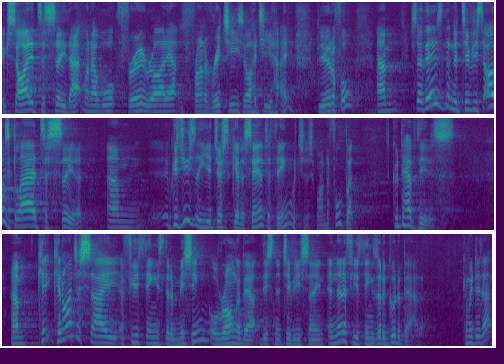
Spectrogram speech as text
excited to see that when I walked through right out in front of Richie's IGA. Beautiful. Um, so there's the nativity. I was glad to see it um, because usually you just get a Santa thing, which is wonderful, but it's good to have this. Um, can, can, I just say a few things that are missing or wrong about this nativity scene and then a few things that are good about it? Can we do that?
